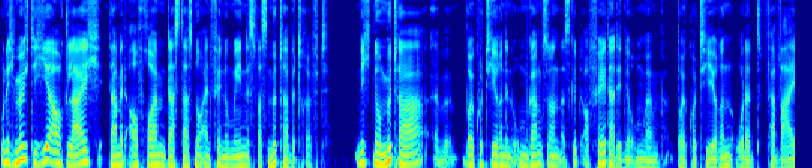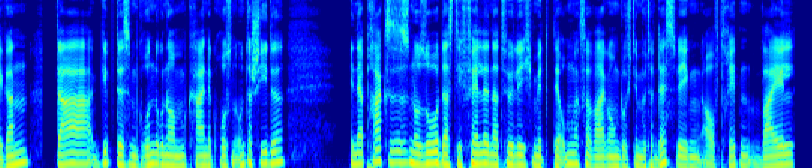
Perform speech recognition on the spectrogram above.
Und ich möchte hier auch gleich damit aufräumen, dass das nur ein Phänomen ist, was Mütter betrifft. Nicht nur Mütter äh, boykottieren den Umgang, sondern es gibt auch Väter, die den Umgang boykottieren oder verweigern. Da gibt es im Grunde genommen keine großen Unterschiede. In der Praxis ist es nur so, dass die Fälle natürlich mit der Umgangsverweigerung durch die Mütter deswegen auftreten, weil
